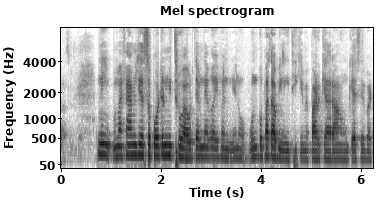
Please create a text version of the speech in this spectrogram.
हासिल किया नहीं my family has supported me throughout they never even you know उनको पता भी नहीं थी कि मैं पढ़ क्या रहा हूँ कैसे बट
